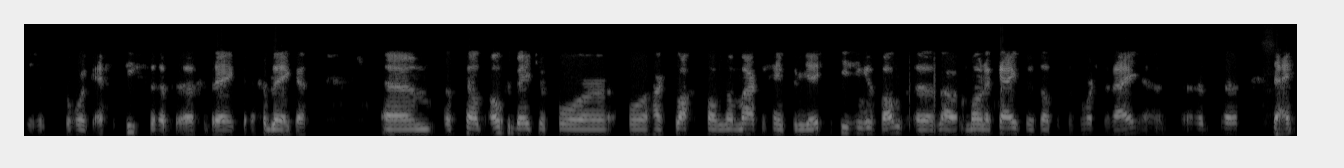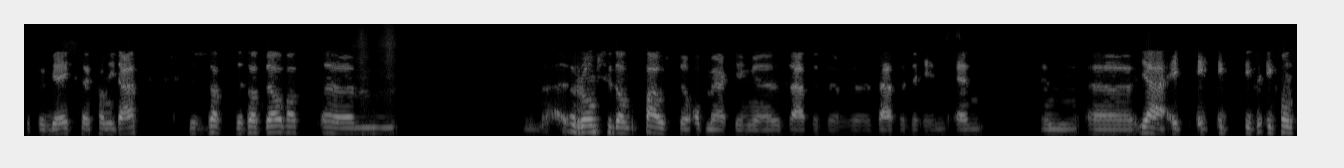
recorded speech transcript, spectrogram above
is een behoorlijk effectief gebleken. Um, dat geldt ook een beetje voor, voor haar klacht van we maken geen premiersverkiezingen van. Uh, nou, Mona Keijzer zat op de voorste rij, uh, uh, de eigen premierskandidaat. Dus zat, er zat wel wat um, roomste dan de paus opmerkingen zaten, er, zaten erin. En, en ja, ik, ik, ik, ik, ik vond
